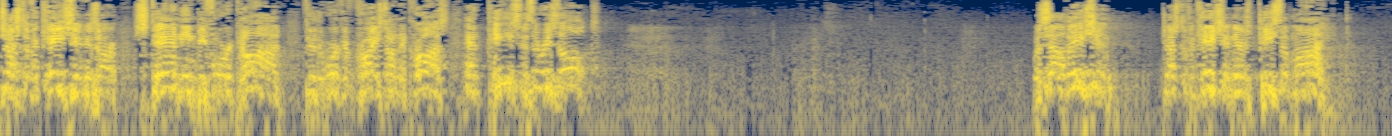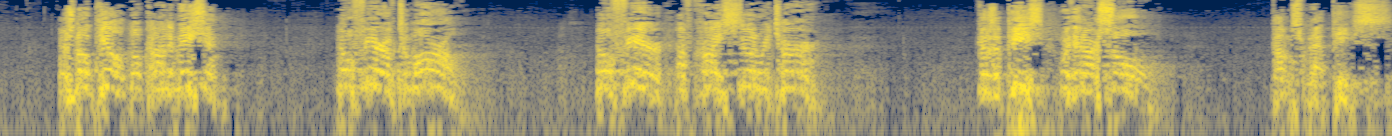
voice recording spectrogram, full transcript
Justification is our standing before God through the work of Christ on the cross, and peace is the result. With salvation, justification, there's peace of mind. There's no guilt, no condemnation, no fear of tomorrow, no fear of Christ's soon return. Because the peace within our soul comes from that peace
